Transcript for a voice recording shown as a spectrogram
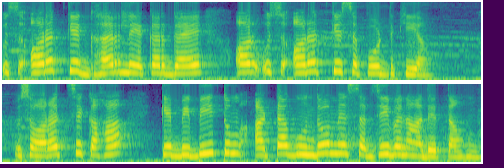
उस औरत के घर लेकर गए और उस औरत के सपोर्ट किया। उस औरत से कहा कि, बीबी, तुम आटा गूंदो मैं सब्ज़ी बना देता हूँ।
